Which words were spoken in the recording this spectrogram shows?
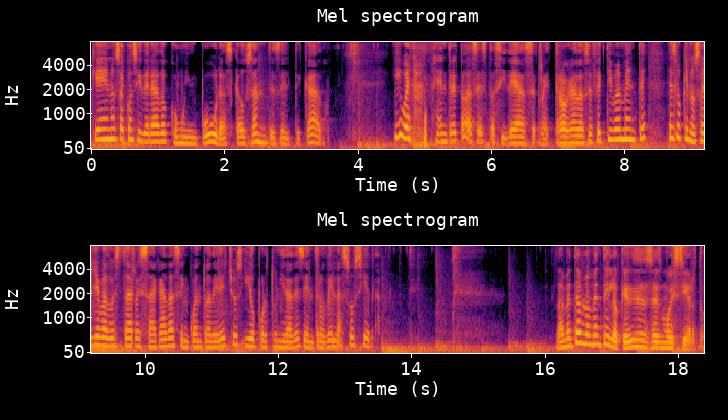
que nos ha considerado como impuras, causantes del pecado? Y bueno, entre todas estas ideas retrógradas efectivamente, es lo que nos ha llevado a estar rezagadas en cuanto a derechos y oportunidades dentro de la sociedad. Lamentablemente y lo que dices es muy cierto.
